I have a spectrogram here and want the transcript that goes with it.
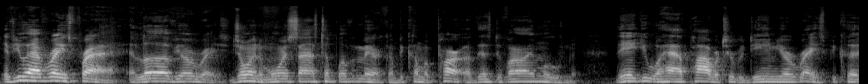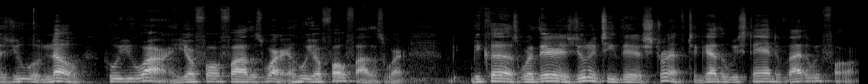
If you have race pride and love your race, join the Moorish Science Temple of America and become a part of this divine movement. Then you will have power to redeem your race because you will know who you are and your forefathers were and who your forefathers were. Because where there is unity, there is strength. Together we stand, divided we fall.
